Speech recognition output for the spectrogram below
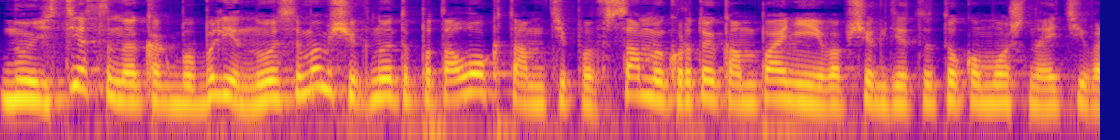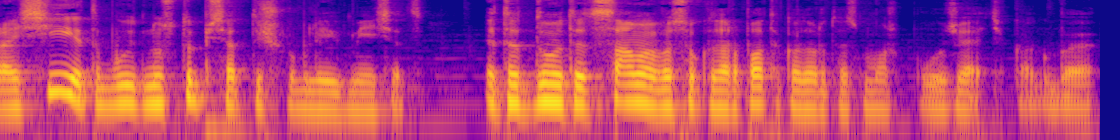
ну, естественно, как бы, блин, ну, СММщик, ну, это потолок там, типа, в самой крутой компании вообще, где ты только можешь найти в России, это будет, ну, 150 тысяч рублей в месяц. Это, ну, это самая высокая зарплата, которую ты сможешь получать, как бы.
